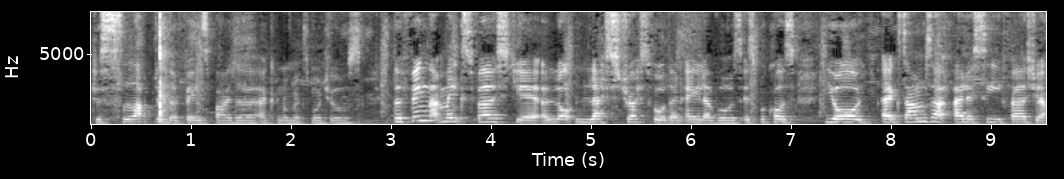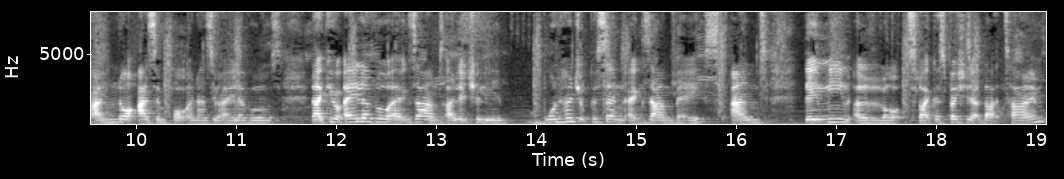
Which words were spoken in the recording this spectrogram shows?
just slapped in the face by the economics modules. The thing that makes first year a lot less stressful than A-levels is because your exams at LSE first year are not as important as your A-levels. Like your A-level exams are literally 100% exam based and they mean a lot like especially at that time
